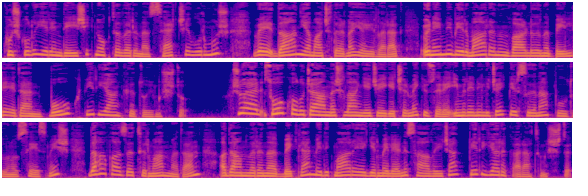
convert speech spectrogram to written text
kuşkulu yerin değişik noktalarına sertçe vurmuş ve dağın yamaçlarına yayılarak önemli bir mağaranın varlığını belli eden boğuk bir yankı duymuştu. Joel soğuk olacağı anlaşılan geceyi geçirmek üzere imrenilecek bir sığınak bulduğunu sezmiş, daha fazla tırmanmadan adamlarına beklenmedik mağaraya girmelerini sağlayacak bir yarık aratmıştı.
